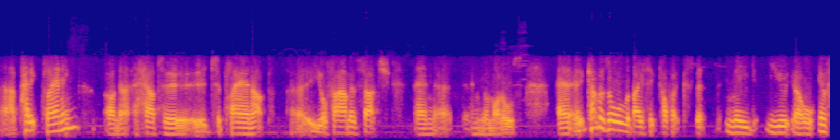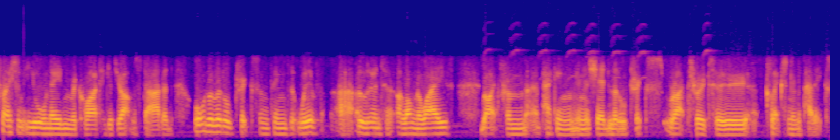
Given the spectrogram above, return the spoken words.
uh, paddock planning on uh, how to to plan up uh, your farm as such, and uh, and your models, and it covers all the basic topics that need you, or information that you will need and require to get you up and started. All the little tricks and things that we've uh, learned along the ways, right from uh, packing in the shed, little tricks, right through to collection in the paddocks.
